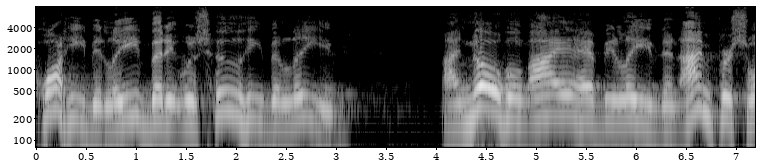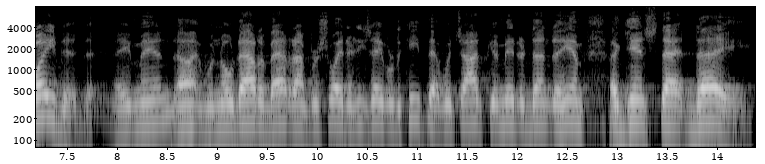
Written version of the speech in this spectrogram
what he believed, but it was who he believed. I know whom I have believed, and I'm persuaded. Amen. Uh, no doubt about it, I'm persuaded He's able to keep that which I've committed unto Him against that day.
